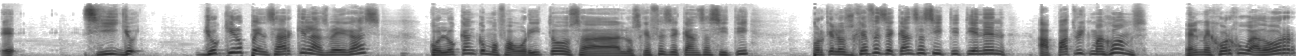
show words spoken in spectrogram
Eh, sí, yo, yo quiero pensar que Las Vegas colocan como favoritos a los jefes de Kansas City, porque los jefes de Kansas City tienen a Patrick Mahomes, el mejor jugador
